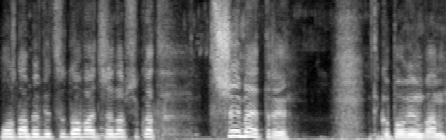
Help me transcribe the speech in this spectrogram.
Można by wycudować, że na przykład 3 metry. Tylko powiem Wam,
